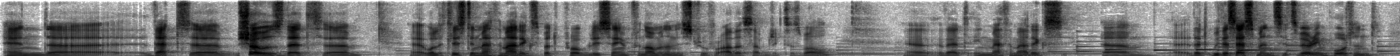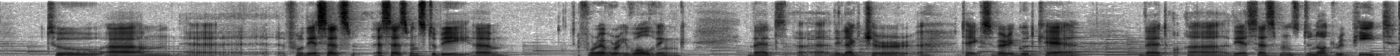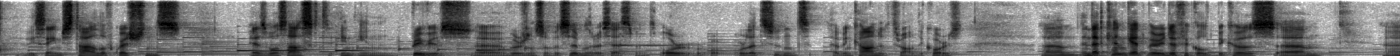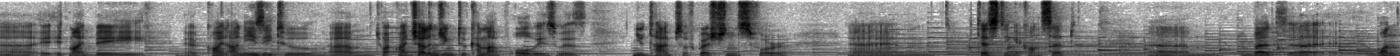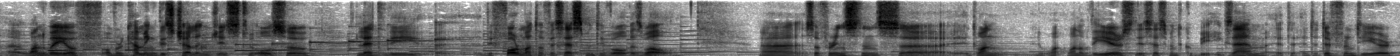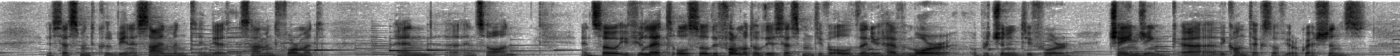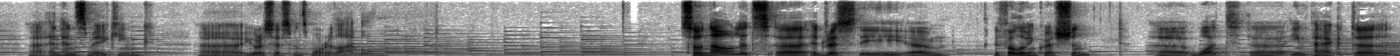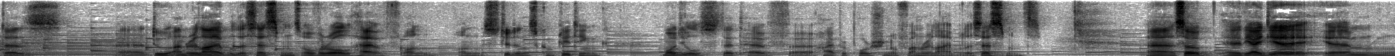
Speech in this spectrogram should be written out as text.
And uh, that uh, shows that, um, uh, well, at least in mathematics, but probably same phenomenon is true for other subjects as well, uh, that in mathematics um, uh, that with assessments, it's very important to um, uh, for the assess assessments to be um, forever evolving. That uh, the lecturer takes very good care that the assessments do not repeat the same style of questions as was asked in, in previous uh, versions of a similar assessment or, or, or, that students have encountered throughout the course. Um, and that can get very difficult because um, uh, it, it, might be uh, quite uneasy to, um, quite challenging to come up always with new types of questions for um, testing a concept. Um, but uh, one, uh, one way of overcoming this challenge is to also let the, uh, the format of assessment evolve as well. Uh, so for instance, at one, one of the years, the assessment could be exam, at a, at a different year, assessment could be an assignment in the assignment format and uh, and so on. And so if you let also the format of the assessment evolve then you have more opportunity for changing uh, the context of your questions uh, and hence making uh, your assessments more reliable So now let's uh, address the, um, the following question. Uh, what uh, impact uh, does uh, do unreliable assessments overall have on, on students completing modules that have a high proportion of unreliable assessments? Uh, so the idea um,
